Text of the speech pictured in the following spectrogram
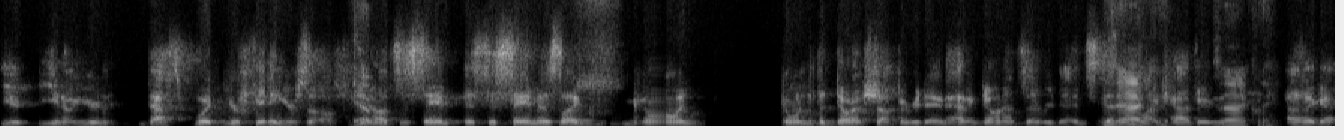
you you know you're that's what you're feeding yourself yep. you know it's the same it's the same as like going going to the donut shop every day and having donuts every day instead exactly. of like having exactly a, like a,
